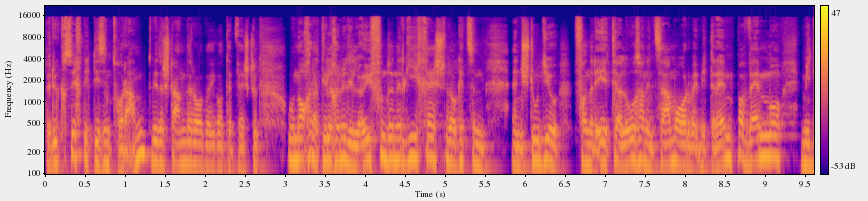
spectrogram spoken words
berücksichtigt. Die sind horrend, wie der Ständerat gerade festgestellt. Und nachher natürlich auch nicht die laufenden Energiekosten. Da gibt es ein, ein Studio von der ETH Lausanne in Zusammenarbeit mit der EMPA. Wenn man mit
